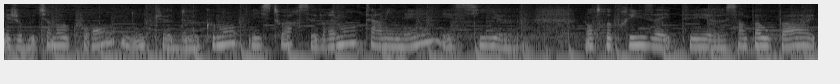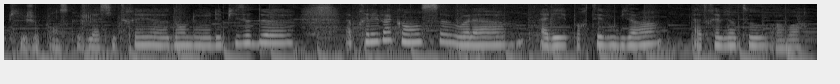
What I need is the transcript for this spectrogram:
et je vous tiendrai au courant donc de comment l'histoire s'est vraiment terminée et si l'entreprise a été euh, sympa ou pas et puis je pense que je la citerai dans l'épisode après les vacances. Voilà. Allez, portez-vous bien. À très bientôt. Au revoir.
